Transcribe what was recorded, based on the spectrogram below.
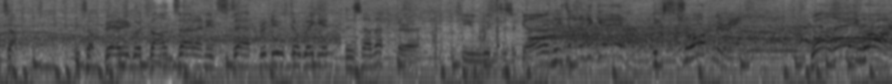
Bouncer. It's a very good bouncer, and it's uh, produced a wicket. in South Africa a few winters ago, and he's done it again. Extraordinary. Well, there you are.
